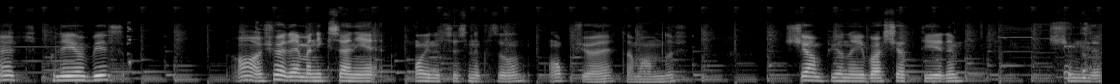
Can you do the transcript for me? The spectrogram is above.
Evet player 1. Aa, şöyle hemen 2 saniye oyunun sesini kısalım. Hop şöyle tamamdır. Şampiyonayı başlat diyelim. Şimdi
